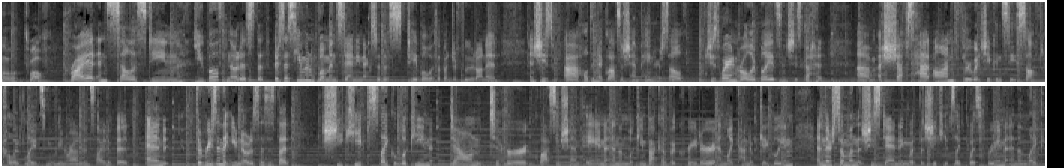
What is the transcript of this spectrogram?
Ooh. Twelve. Rriot and Celestine, you both notice that there's this human woman standing next to this table with a bunch of food on it, and she's uh, holding a glass of champagne herself. She's wearing rollerblades and she's got a, um, a chef's hat on through which you can see soft colored lights moving around inside of it. And the reason that you notice this is that she keeps like looking down to her glass of champagne and then looking back up at Crater and like kind of giggling. And there's someone that she's standing with that she keeps like whispering and then like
